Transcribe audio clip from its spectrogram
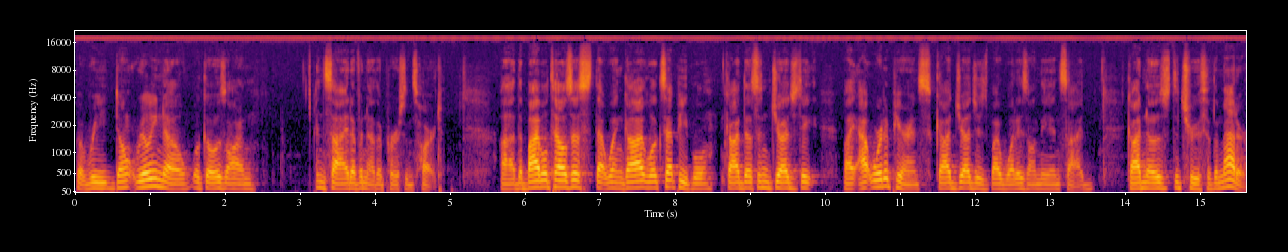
But we don't really know what goes on inside of another person's heart. Uh, the Bible tells us that when God looks at people, God doesn't judge the, by outward appearance, God judges by what is on the inside. God knows the truth of the matter.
